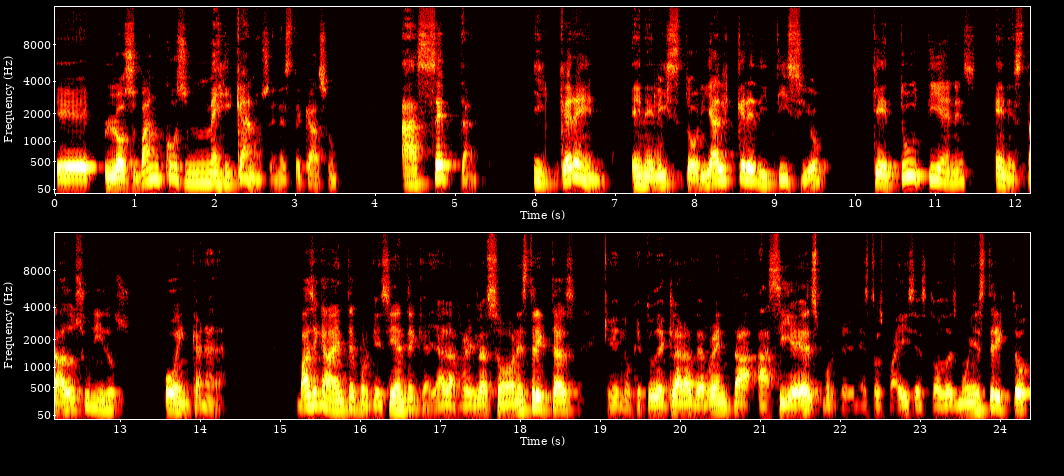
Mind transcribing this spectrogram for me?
eh, los bancos mexicanos, en este caso, aceptan y creen en el historial crediticio que tú tienes en Estados Unidos o en Canadá. Básicamente porque sienten que allá las reglas son estrictas, que lo que tú declaras de renta así es, porque en estos países todo es muy estricto,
